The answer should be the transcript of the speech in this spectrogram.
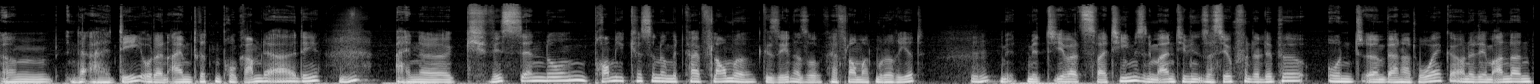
ähm, in der ARD oder in einem dritten Programm der ARD mhm. eine Quiz-Sendung, Promi-Quiz-Sendung mit Kai Pflaume gesehen. Also Kai Pflaume hat moderiert mhm. mit, mit jeweils zwei Teams. In dem einen Team ist das Jörg von der Lippe und ähm, Bernhard Hohecker und in dem anderen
